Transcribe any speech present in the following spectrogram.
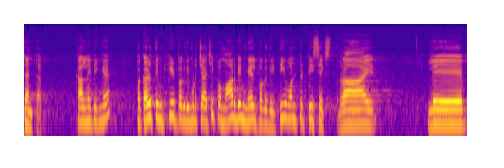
centre கால் நீட்டிங்க. இப்போ கழுத்தின் கீழ்ப்பகுதி முடிச்சாச்சு. இப்போ மார்பின் மேல் பகுதி T one to T six right left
